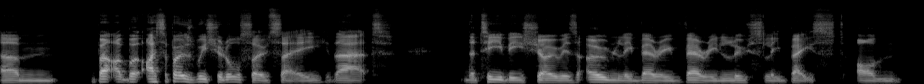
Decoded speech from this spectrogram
Um, but uh, but I suppose we should also say that the TV show is only very very loosely based on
